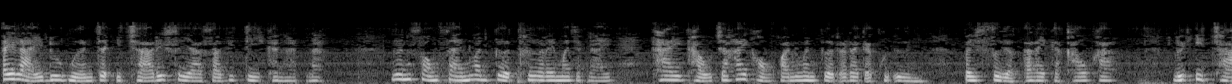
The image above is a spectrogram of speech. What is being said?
ไอ้ไหลดูเหมือนจะอิจฉาริษยาสาวิตรีขนาดนัก เงินสองแสนวันเกิดเธออะไรมาจากไหน ใครเขาจะให้ของขวัญวันเกิดอะไรกับคนอื่น ไปเสือกอะไรกับเขาคะหรืออิจฉา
